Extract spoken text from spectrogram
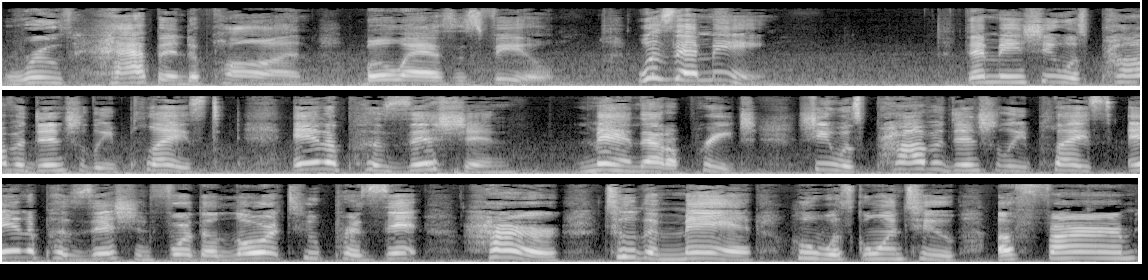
Ruth happened upon Boaz's field. What does that mean? That means she was providentially placed in a position. Man, that'll preach. She was providentially placed in a position for the Lord to present her to the man who was going to affirm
